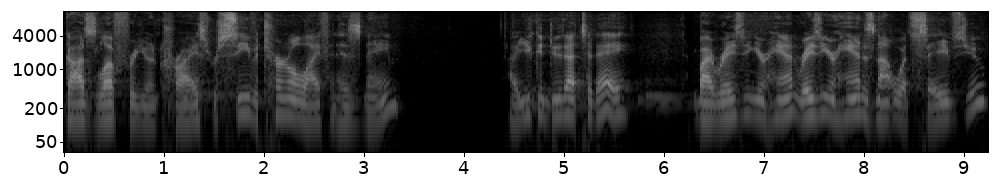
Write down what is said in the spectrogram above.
God's love for you in Christ, receive eternal life in His name. Uh, you can do that today by raising your hand. Raising your hand is not what saves you,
